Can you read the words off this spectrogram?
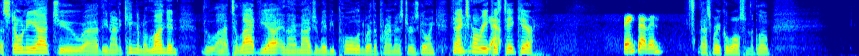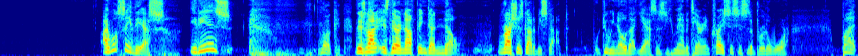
Estonia to uh, the United Kingdom to London uh, to Latvia, and I imagine maybe Poland, where the Prime Minister is going. Thanks, Marieke. Yeah. Take care. Thanks, Evan. That's Marieke Walsh from the Globe. I will say this: it is. Look, there's not. Is there enough being done? No. Russia's got to be stopped. Do we know that? Yes. This is a humanitarian crisis. This is a brutal war. But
